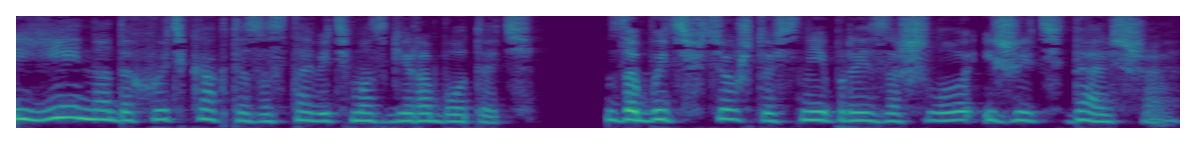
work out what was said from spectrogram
Ей надо хоть как-то заставить мозги работать, забыть все, что с ней произошло, и жить дальше.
